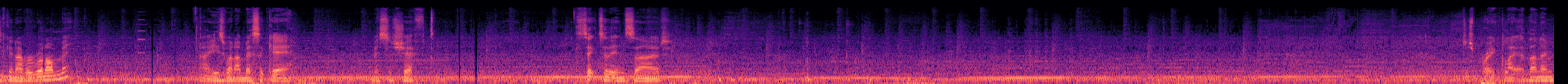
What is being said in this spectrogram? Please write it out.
he to have a run on me? Ah, he's when I miss a gear. Miss a shift. Stick to the inside. Just brake later than him.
